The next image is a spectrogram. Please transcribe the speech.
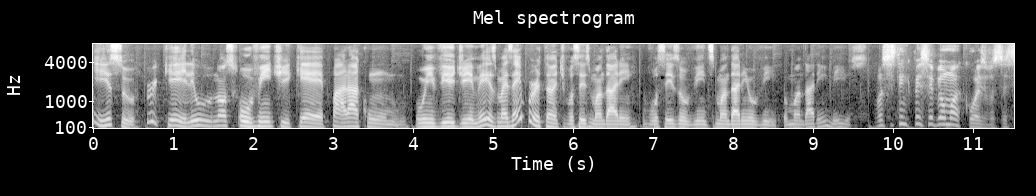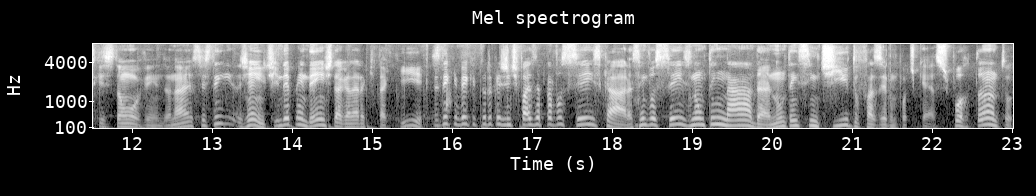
Isso, porque ele, o nosso ouvinte quer parar com o envio de e-mails, mas é importante vocês mandarem, vocês ouvintes mandarem ouvir, mandarem e-mails. Vocês têm que perceber uma coisa, vocês que estão ouvindo, né? Vocês têm, gente, independente da galera que tá aqui, vocês têm que ver que tudo que a gente faz é pra vocês, cara. Sem vocês não tem nada, não tem sentido fazer um podcast. Portanto,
